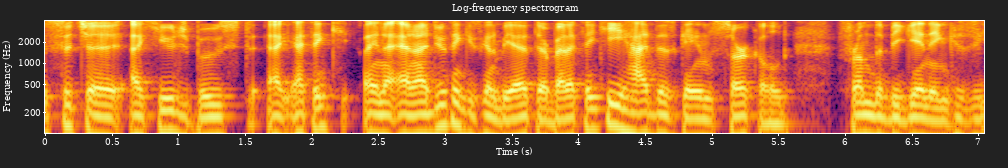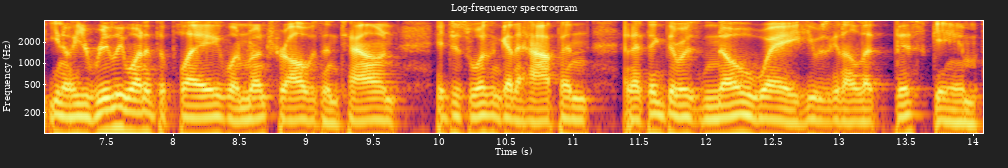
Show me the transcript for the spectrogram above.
such a, a huge boost. I, I think, and, and I do think he's going to be out there, but I think he had this game circled from the beginning because, you know, he really wanted to play when Montreal was in town. It just wasn't going to happen. And I think there was no way he was going to let this game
